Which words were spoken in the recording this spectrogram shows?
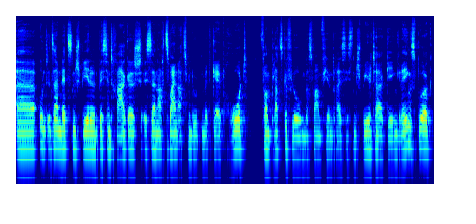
Äh, und in seinem letzten Spiel, ein bisschen tragisch, ist er nach 82 Minuten mit Gelb-Rot vom Platz geflogen. Das war am 34. Spieltag gegen Regensburg.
